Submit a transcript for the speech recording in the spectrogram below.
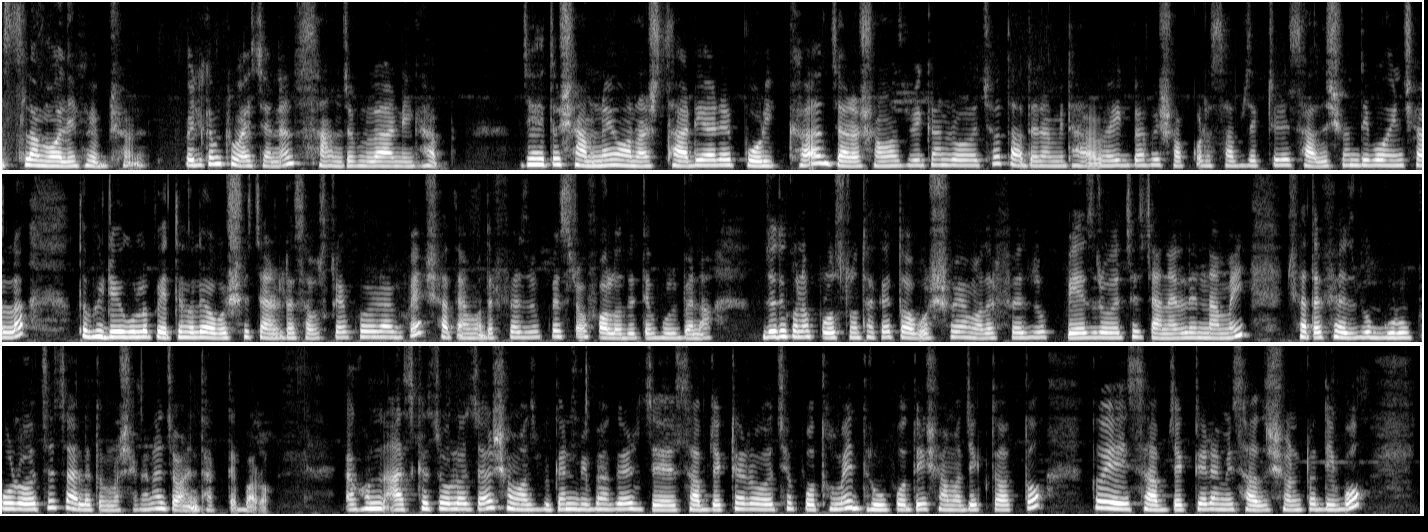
আসসালামু আলাইকুম everyone. Welcome to my channel Sanjam learning hub যেহেতু সামনে অনার্স থার্ড ইয়ারের পরীক্ষা, যারা সমাজবিজ্ঞান রয়েছে, তাদের আমি ধারাবাহিকভাবে সবকটা সাবজেক্টেরই সাজেশন দিব ইনশাল্লাহ তো ভিডিওগুলো পেতে হলে অবশ্যই চ্যানেলটা সাবস্ক্রাইব করে রাখবে, সাথে আমাদের ফেসবুক পেজটাও ফলো দিতে ভুলবে না। যদি কোনো প্রশ্ন থাকে, তো অবশ্যই আমাদের ফেসবুক পেজ রয়েছে চ্যানেলের নামেই। সাথে ফেসবুক গ্রুপও রয়েছে, চাইলে তোমরা সেখানে জয়েন থাকতে পারো। এখন আজকে চলে যায় সমাজবিজ্ঞান বিভাগের যে সাবজেক্টটা রয়েছে প্রথমেই ধ্রুপদী সামাজিক তত্ত্ব। তো এই সাবজেক্টের আমি সাজেশনটা দিব।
